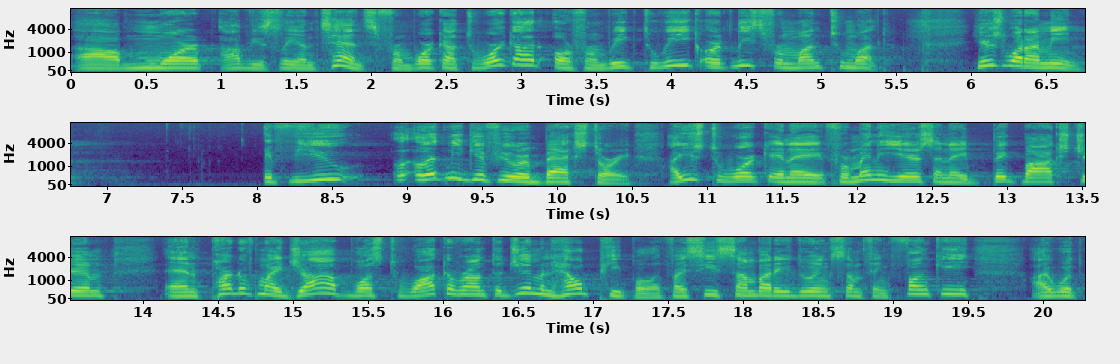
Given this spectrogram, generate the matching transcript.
uh, more obviously intense from workout to workout or from week to week or at least from month to month. Here's what I mean. If you let me give you a backstory. I used to work in a for many years in a big box gym, and part of my job was to walk around the gym and help people. If I see somebody doing something funky, I would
